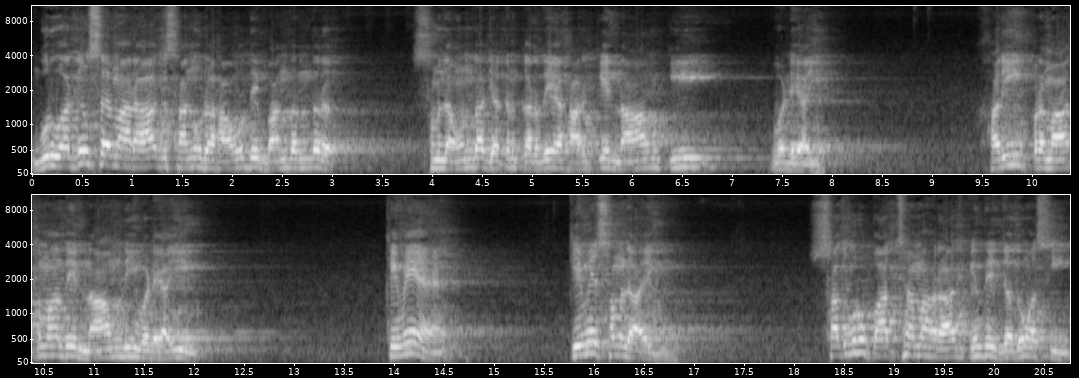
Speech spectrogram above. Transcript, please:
ਗੁਰੂ ਅਰਜਨ ਸਾਹਿਬ ਮਹਾਰਾਜ ਸਾਨੂੰ ਰਹਾਉ ਦੇ ਬੰਦ ਅੰਦਰ ਸਮਝਾਉਣ ਦਾ ਯਤਨ ਕਰਦੇ ਆ, ਹਰ ਕੇ ਨਾਮ ਕੀ ਵਡਿਆਈ। ਹਰੀ ਪ੍ਰਮਾਤਮਾ ਦੇ ਨਾਮ ਦੀ ਵਡਿਆਈ ਕਿਵੇਂ ਹੈ, ਕਿਵੇਂ ਸਮਝ ਆਏਗੀ ਸਤਿਗੁਰੂ ਪਾਤਸ਼ਾਹ ਮਹਾਰਾਜ ਕਹਿੰਦੇ, ਜਦੋਂ ਅਸੀਂ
